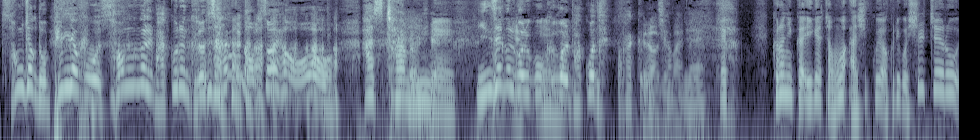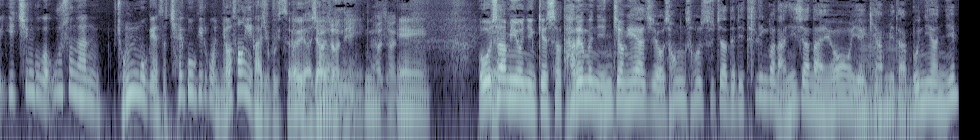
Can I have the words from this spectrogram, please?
성적 높이려고 성을 바꾸는 그런 사람은 없어요. 아참 네. 인생을 걸고 네. 그걸 바꿔 바꾸는 참. 말이에요. 그러니까 이게 좀 아쉽고요. 그리고 실제로 이 친구가 우승한 종목에서 최고 기록은 여성이 가지고 있어요. 여전히. 여전히. 네. 여전히. 예. 오삼이호님께서 다름은 인정해야지요. 성소수자들이 틀린 건 아니잖아요. 얘기합니다. 음. 문희연님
